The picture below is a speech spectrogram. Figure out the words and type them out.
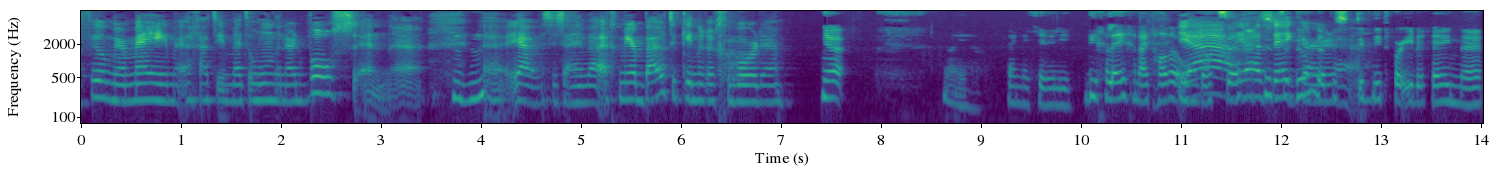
veel meer mee. Gaat hij met de honden naar het bos. En mm ja, ze zijn wel echt meer buitenkinderen geworden. Ja. Nou ja fijn dat jullie die gelegenheid hadden om dat uh, te doen. Dat is natuurlijk niet voor iedereen uh,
